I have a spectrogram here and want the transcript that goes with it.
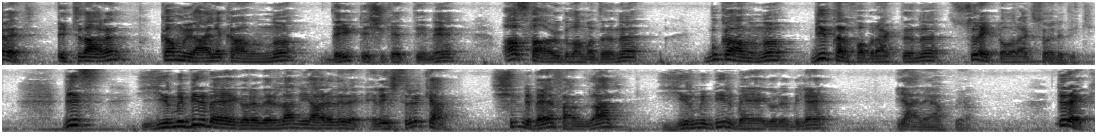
Evet, iktidarın kamu ihale kanununu delik deşik ettiğini, asla uygulamadığını, bu kanunu bir tarafa bıraktığını sürekli olarak söyledik. Biz 21B'ye göre verilen ihaleleri eleştirirken şimdi beyefendiler 21B'ye göre bile ihale yapmıyor. Direkt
